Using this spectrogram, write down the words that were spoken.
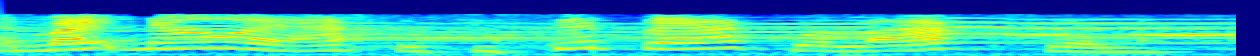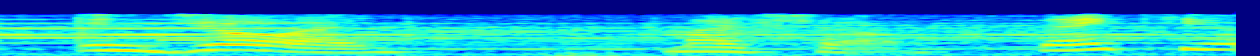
And right now I ask that you sit back, relax, and enjoy my show. Thank you.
